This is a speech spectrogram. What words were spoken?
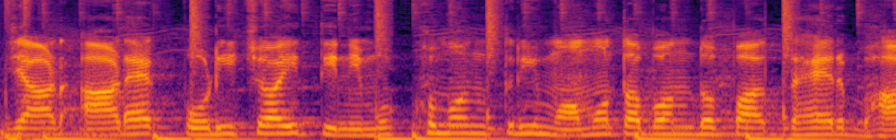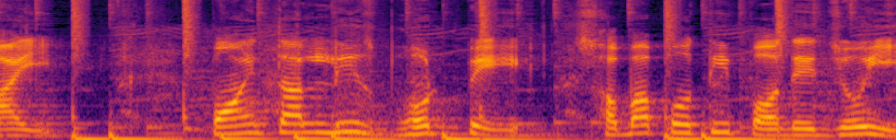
যার আর এক পরিচয় তিনি মুখ্যমন্ত্রী মমতা বন্দ্যোপাধ্যায়ের ভাই। পঁয়তাল্লিশ ভোট পেয়ে সভাপতি পদে জয়ী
